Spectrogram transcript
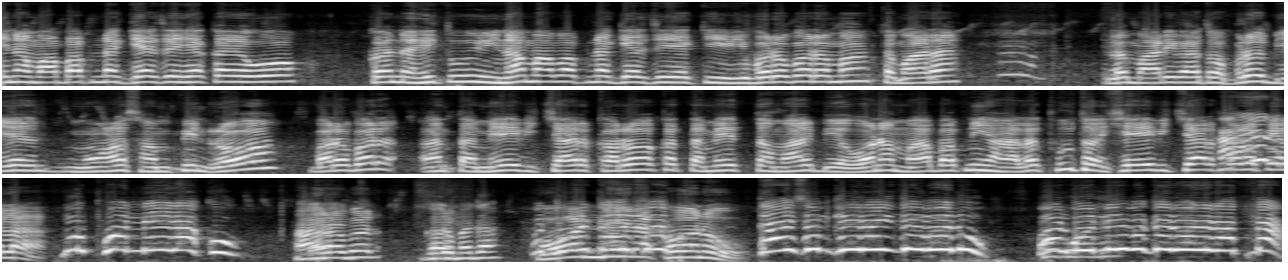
એના મા બાપના ઘેર જઈ શકાય એવો? કે નહીં તું એના મા બાપના ઘેર જઈ શકી બરોબર અમે તમારા? એટલે મારી વાત વાપરો બે માણસ સંપીને રહો બરોબર? અને તમે વિચાર કરો કે તમે તમારા બેવાના મા બાપની હાલત શું થશે એ વિચાર કરો પેલા. હું ફોન નહીં રાખું. બરોબર. ઘરમાં ફોન નહીં રાખવાનો. તારે સમજી રહી જવાનું? ફોન બંધ નહીં કરવાનો રાતના.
